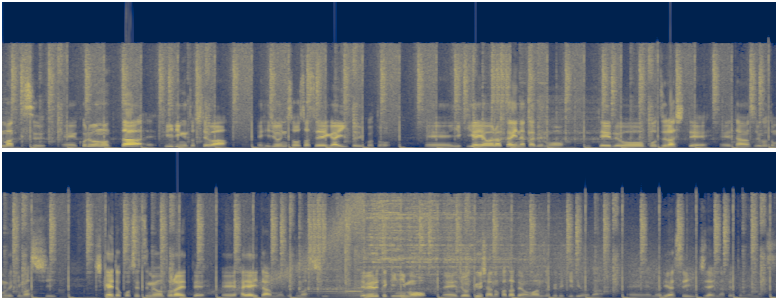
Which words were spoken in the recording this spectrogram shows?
マックス、え、これを乗ったフィーリングとしては非常に操作性がいいということ、え、雪が柔らかい中でもテールをこうずらして、え、ターンすることもできますししっかりとこう説明を捉えて、え、速いターンもできますしレベル的にも、え、上級者の方でも満足できるような、え、乗りやすい1台になっていると思います。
